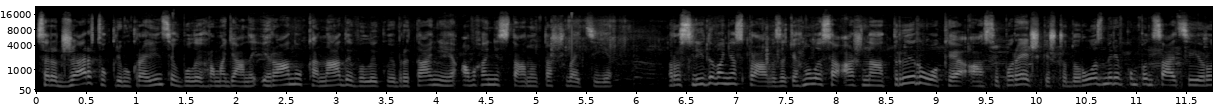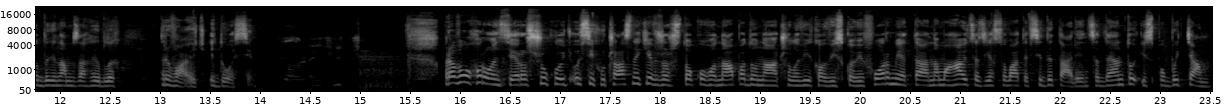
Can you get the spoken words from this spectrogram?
Серед жертв, окрім українців, були громадяни Ірану, Канади, Великої Британії, Афганістану та Швеції. Розслідування справи затягнулося аж на три роки, а суперечки щодо розмірів компенсації родинам загиблих тривають і досі. Правоохоронці розшукують усіх учасників жорстокого нападу на чоловіка у військовій формі та намагаються з'ясувати всі деталі інциденту із побиттям.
